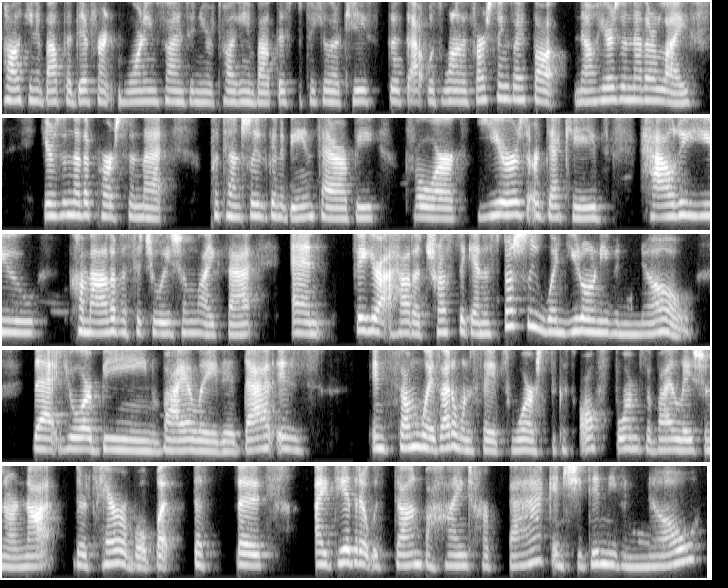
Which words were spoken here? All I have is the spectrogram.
talking about the different warning signs and you're talking about this particular case that that was one of the first things I thought now here's another life here's another person that potentially is going to be in therapy for years or decades how do you come out of a situation like that and figure out how to trust again, especially when you don't even know that you're being violated. That is, in some ways, I don't want to say it's worse because all forms of violation are not, they're terrible, but the, the, idea that it was done behind her back and she didn't even know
